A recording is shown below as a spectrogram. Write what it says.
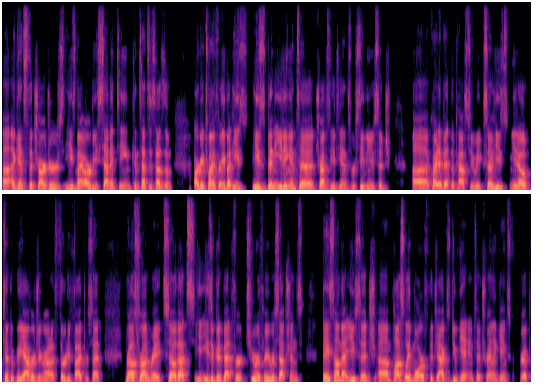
uh, against the Chargers. He's my RB seventeen. Consensus has him RB twenty three, but he's he's been eating into Travis Etienne's receiving usage uh, quite a bit the past few weeks. So he's you know typically averaging around a thirty five percent routes run rate. So that's he, he's a good bet for two or three receptions based on that usage. Um, possibly more if the Jags do get into a trailing game script.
